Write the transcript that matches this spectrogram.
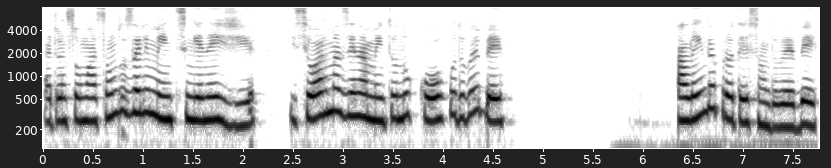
a transformação dos alimentos em energia e seu armazenamento no corpo do bebê. Além da proteção do bebê,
